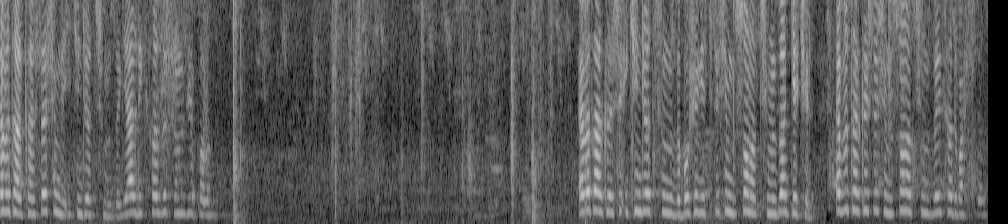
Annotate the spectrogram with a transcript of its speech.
Evet arkadaşlar şimdi ikinci atışımıza geldik. Hazırsanız yapalım. Evet arkadaşlar ikinci atışımız da boşa geçti. Şimdi son atışımıza geçelim. Evet arkadaşlar şimdi son atışımızdayız. Hadi başlayalım.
